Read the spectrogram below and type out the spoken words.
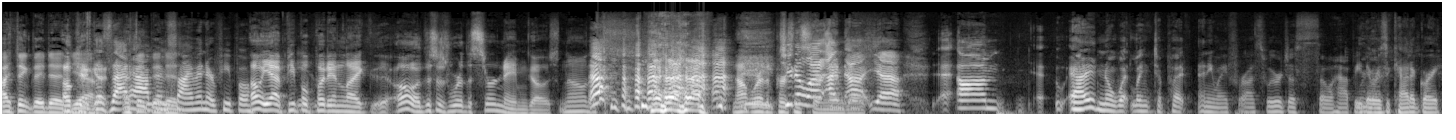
I think they did. Okay, yeah. Does that I happen. Simon, or people? Oh yeah, people put in like, oh, this is where the surname goes. No, that's not where the Do person's you know what? surname I, uh, goes. yeah. Um, I didn't know what link to put anyway for us. We were just so happy there was a category.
